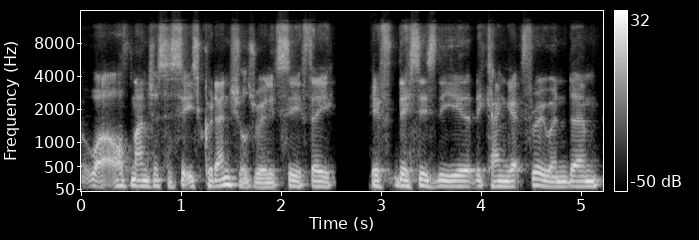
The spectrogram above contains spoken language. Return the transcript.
well, of Manchester City's credentials, really, to see if they if this is the year that they can get through. And um,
